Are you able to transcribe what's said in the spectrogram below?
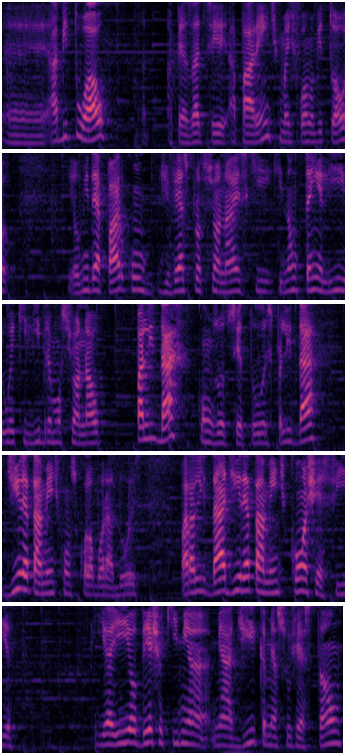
é, habitual, apesar de ser aparente, mas de forma habitual, eu me deparo com diversos profissionais que, que não têm ali o equilíbrio emocional para lidar com os outros setores, para lidar diretamente com os colaboradores para lidar diretamente com a chefia. E aí eu deixo aqui minha, minha dica, minha sugestão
